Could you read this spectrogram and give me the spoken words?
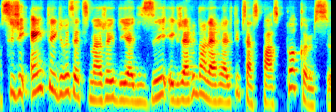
si j'ai intégré cette image-là idéalisée et que j'arrive dans la réalité, puis ça se passe pas comme ça.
